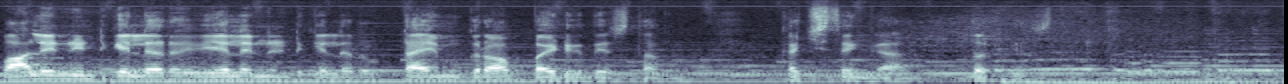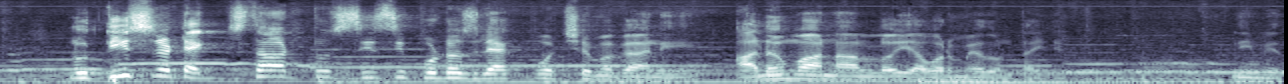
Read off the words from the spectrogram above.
వాళ్ళు ఎన్నింటికి వెళ్ళారు? వీళ్ళు ఎన్నింటికి వెళ్ళారు? టైం గ్రాఫ్ బయటకు తీస్తారు. ఖచ్చితంగా దొరికేస్తారు నువ్వు తీసినట్టు ఎగ్జాక్ట్ సీసీ ఫొటోస్ లేకపోవచ్చేమో కానీ అనుమానాల్లో ఎవరి మీద ఉంటాయి చెప్పు. నీ మీద.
